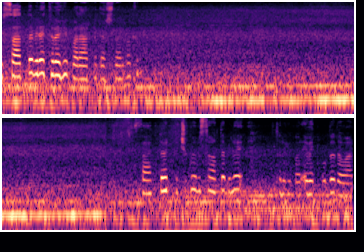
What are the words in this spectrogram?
Bu saatte bile trafik var arkadaşlar. Bakın. Saat dört buçuk ve bu saatte bile trafik var. Evet burada da var.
